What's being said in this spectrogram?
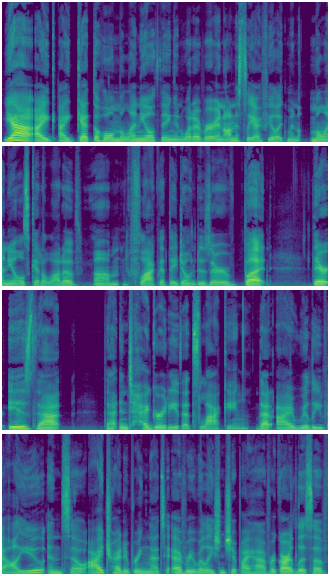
yeah, I I get the whole millennial thing and whatever, and honestly, I feel like min- millennials get a lot of um, flack that they don't deserve, but there is that that integrity that's lacking that I really value. And so I try to bring that to every relationship I have, regardless of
